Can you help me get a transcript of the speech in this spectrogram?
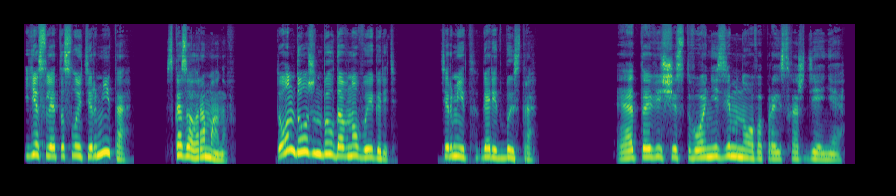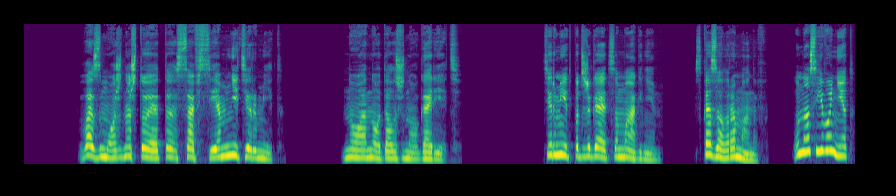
«Если это слой термита, — сказал Романов, — то он должен был давно выгореть. Термит горит быстро. Это вещество неземного происхождения. Возможно, что это совсем не термит, но оно должно гореть. Термит поджигается магнием, сказал Романов. У нас его нет,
